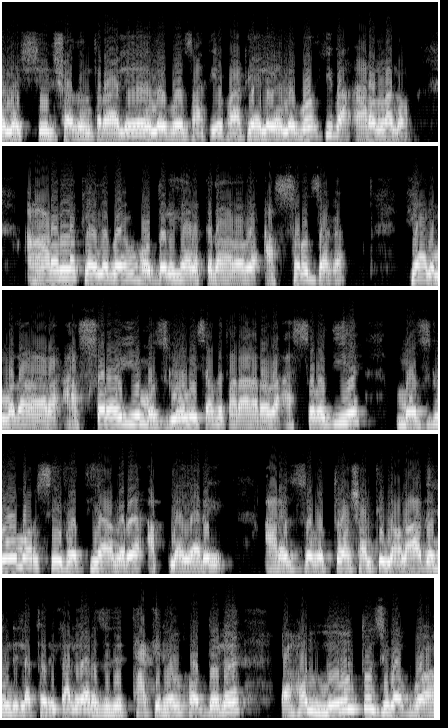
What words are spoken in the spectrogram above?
এন এসছিল স্বতন্ত্র আইলে এন হইব জাতীয় পার্টি আইলে এন হইব হিবা আরল্লা ন আরল্লা কেন এবং হদরে হিয়ান একটা আরার আশ্রর জায়গা আর আশ্রয় মজলুম হিসাবে তারা আর আশ্রয় দিয়ে মজলুমর সিফত হিয়ানরে আপনায়ারে আর তো অশান্তি নলা দেহেন দিলা তরিকালে আর যদি থাকি হেন হদ হইলে এখন মূল তো জীবক বুয়া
